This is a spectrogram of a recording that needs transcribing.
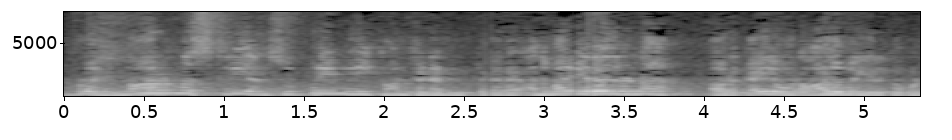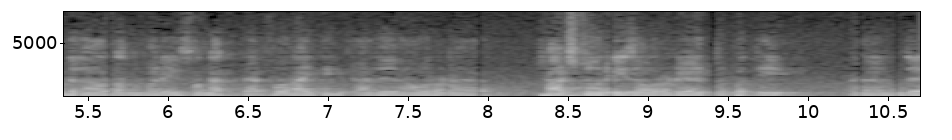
அவ்வளவு எனார்மஸ்லி அண்ட் சுப்ரீம்லி கான்பிடென்ட் அந்த மாதிரி எழுதணும்னா அவர் கையில ஒரு ஆளுமை இருக்க கொண்டு தான் அவர் அந்த மாதிரி சொன்னார். தேர்ஃபோர் ஐ திங்க் அது அவரோட ஷார்ட் ஸ்டோரிஸ் அவரோட எழுத்தை பத்தி வந்து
